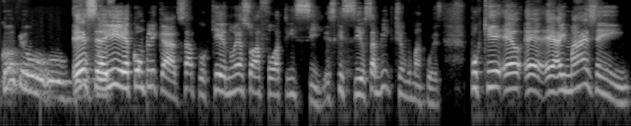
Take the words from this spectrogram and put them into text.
qual que é o, o, Esse aí é complicado, sabe por quê? Não é só a foto em si. Eu esqueci, eu sabia que tinha alguma coisa. Porque é, é, é a imagem.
